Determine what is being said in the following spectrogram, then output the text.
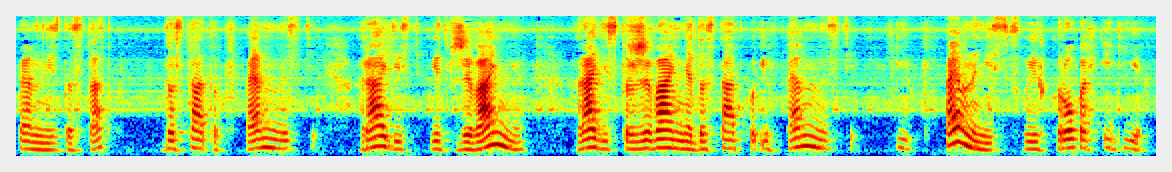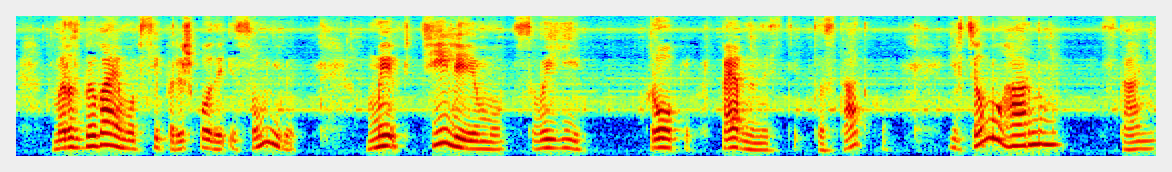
Впевненість достатку, достаток впевненості, радість від вживання, радість проживання достатку і впевненості, і впевненість в своїх кроках і діях. Ми розбиваємо всі перешкоди і сумніви, ми втілюємо свої кроки впевненості, достатку, і в цьому гарному стані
